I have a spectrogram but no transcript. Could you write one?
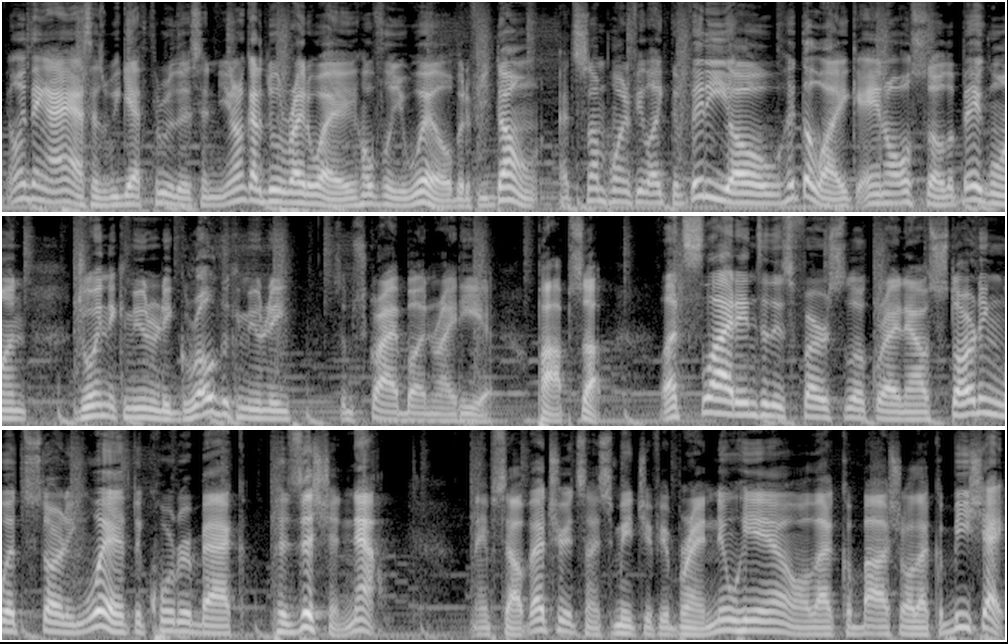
The only thing I ask as we get through this, and you don't got to do it right away, hopefully you will, but if you don't, at some point, if you like the video, hit the like, and also the big one, join the community, grow the community, subscribe button right here pops up. Let's slide into this first look right now, starting with starting with the quarterback position. Now, name's Sal Vetri. It's nice to meet you if you're brand new here. All that kabosh, all that kabiche.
